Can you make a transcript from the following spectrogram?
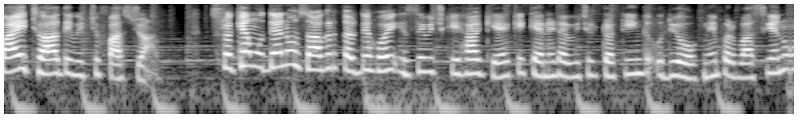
ਪਾਏ ਜਾਲ ਦੇ ਵਿੱਚ ਫਸ ਜਾਣ। ਸੁਰੱਖਿਆ ਮੁੱਦਿਆਂ ਨੂੰ ਉਜਾਗਰ ਕਰਦੇ ਹੋਏ ਇਸ ਦੇ ਵਿੱਚ ਕਿਹਾ ਗਿਆ ਹੈ ਕਿ ਕੈਨੇਡਾ ਵਿੱਚ ਟਰੱਕਿੰਗ ਉਦਯੋਗ ਨੇ ਪ੍ਰਵਾਸੀਆਂ ਨੂੰ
